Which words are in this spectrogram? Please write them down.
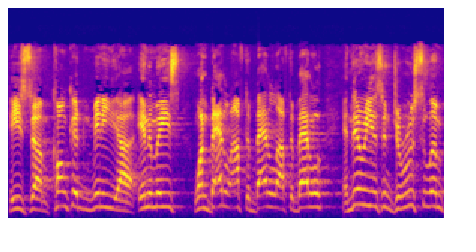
He's um, conquered many uh, enemies, won battle after battle after battle, and there he is in Jerusalem,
